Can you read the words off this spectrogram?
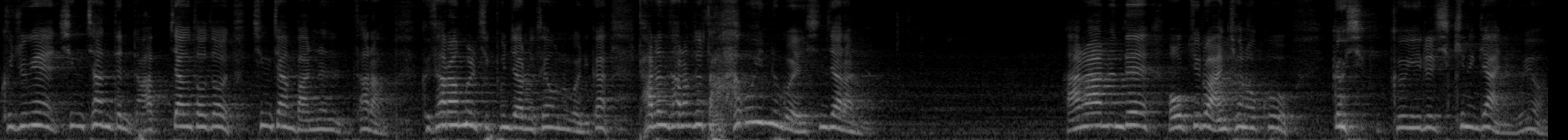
그 중에 칭찬된 앞장서서 칭찬받는 사람 그 사람을 직분자로 세우는 거니까 다른 사람들 다 하고 있는 거예요 신자라면. 안 하는데 억지로 앉혀놓고 그, 그 일을 시키는 게 아니고요.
